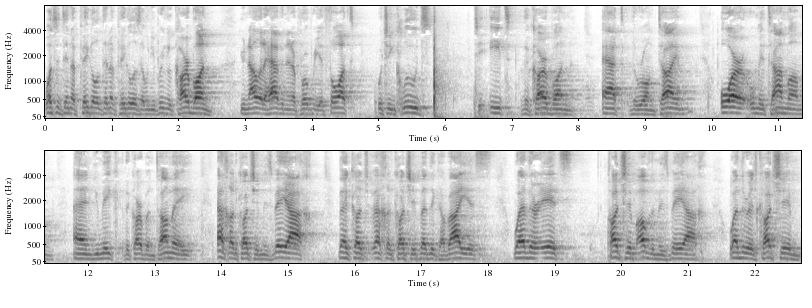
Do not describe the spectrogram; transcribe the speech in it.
What's a din of pigel? A din of pigel is that when you bring a korban, you're not allowed to have an inappropriate thought, which includes to eat the korban at the wrong time, or umitamam, and you make the korban tame, whether it's kachim of the mizbeach, whether it's kachim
